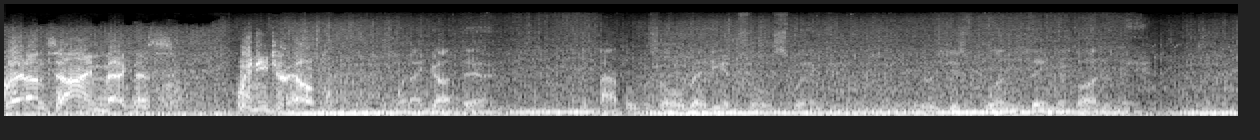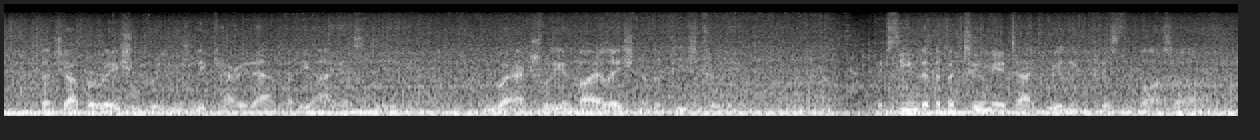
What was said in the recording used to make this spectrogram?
Right on time, Magnus. We need your help. When I got there, the battle was already in full swing. There was just one thing that bothered me. Such operations were usually carried out by the ISD. We were actually in violation of the peace treaty. It seemed that the Batumi attack really pissed the boss off.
